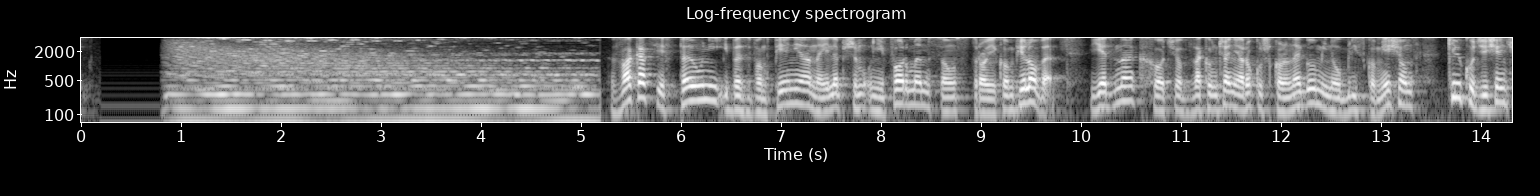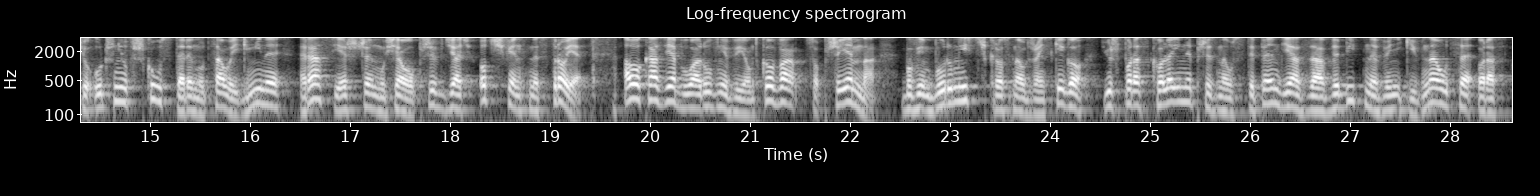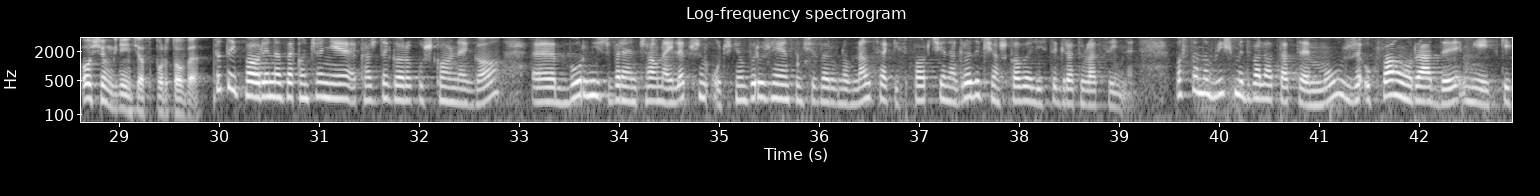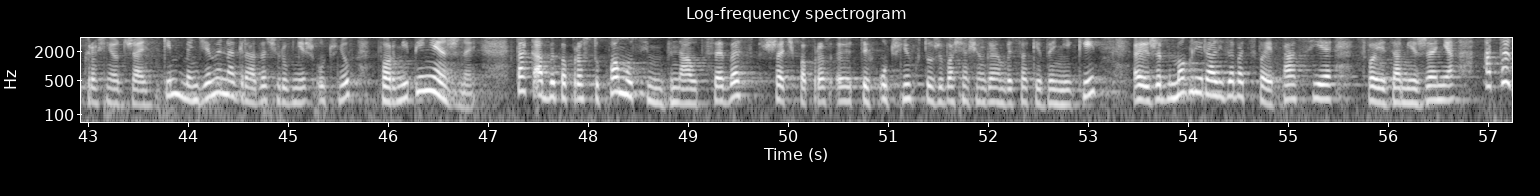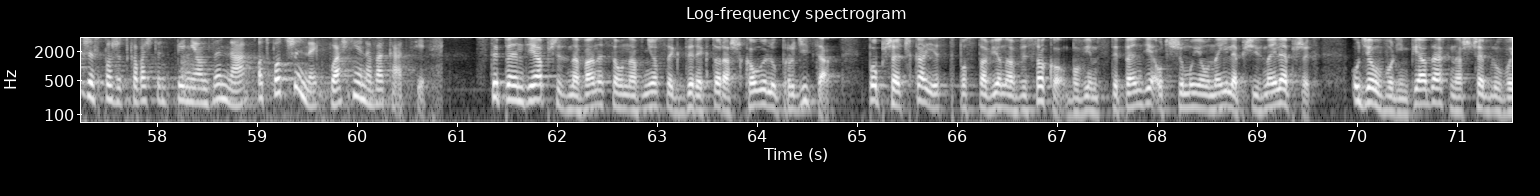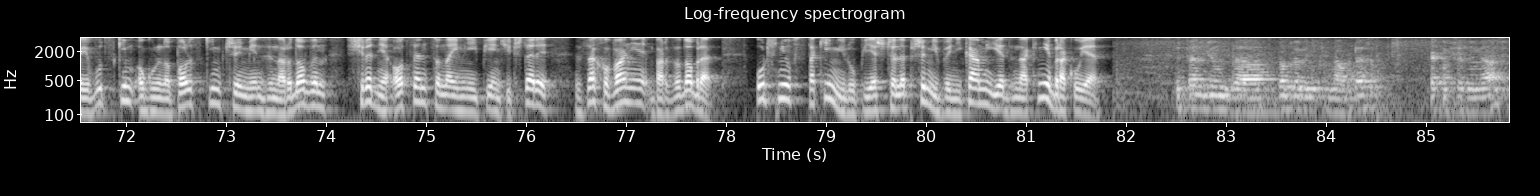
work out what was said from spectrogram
Wakacje w pełni i bez wątpienia najlepszym uniformem są stroje kąpielowe. Jednak, choć od zakończenia roku szkolnego minął blisko miesiąc, kilkudziesięciu uczniów szkół z terenu całej gminy raz jeszcze musiało przywdziać odświętne stroje. A okazja była równie wyjątkowa, co przyjemna, bowiem burmistrz Krosna Odrzańskiego już po raz kolejny przyznał stypendia za wybitne wyniki w nauce oraz osiągnięcia sportowe. Do tej pory na zakończenie każdego roku szkolnego e, burmistrz wręczał najlepszym uczniom wyróżniającym się zarówno w nauce, jak i sporcie nagrody książkowe, listy gratulacyjne. Postanowiliśmy dwa lata temu, że uchwałą Rady Miejskiej w Krośnie Odrzańskim będziemy nagradzać również uczniów w formie pieniężnej, tak aby po prostu pomóc im w nauce, wesprzeć e, tych uczniów, którzy właśnie osiągają wysokie wyniki, e, żeby mogli realizować swoje pasje, swoje zamierzenia, a także spożytkować te pieniądze na odpoczynek, właśnie na wakacje. Stypendia przyznawane są na wniosek dyrektora szkoły lub rodzica. Poprzeczka jest postawiona wysoko, bowiem stypendia otrzymują najlepsi z najlepszych. Udział w olimpiadach na szczeblu wojewódzkim, ogólnopolskim czy międzynarodowym, średnia ocen co najmniej 5,4, zachowanie bardzo dobre. Uczniów z takimi lub jeszcze lepszymi wynikami jednak nie brakuje. Stypendium za dobre wyniki w nauce. Jaką średnią miałaś?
